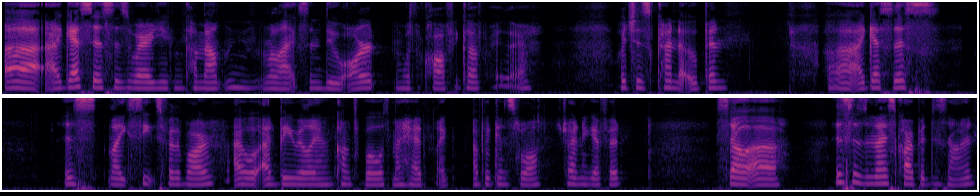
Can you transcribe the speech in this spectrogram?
Uh, I guess this is where you can come out and relax and do art with a coffee cup right there. Which is kind of open. Uh, I guess this is like seats for the bar. I I'd be really uncomfortable with my head like up against the wall trying to get fit. So uh, this is a nice carpet design.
